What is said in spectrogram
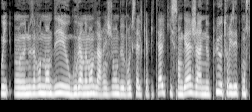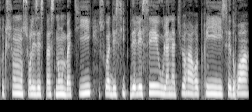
Oui, nous avons demandé au gouvernement de la région de Bruxelles-Capitale qui s'engage à ne plus autoriser de construction sur les espaces non bâtis, soit des sites délaissés où la nature a repris ses droits.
